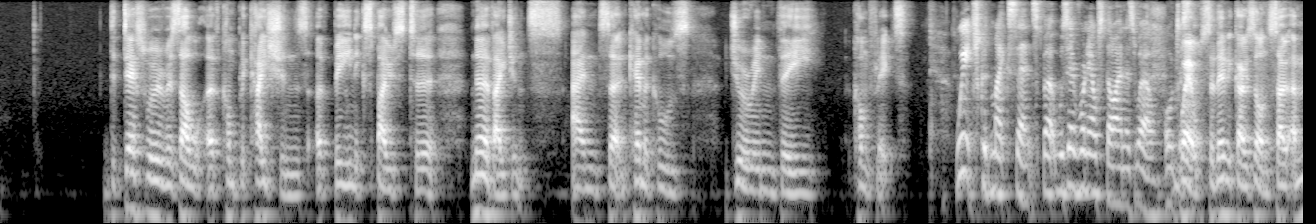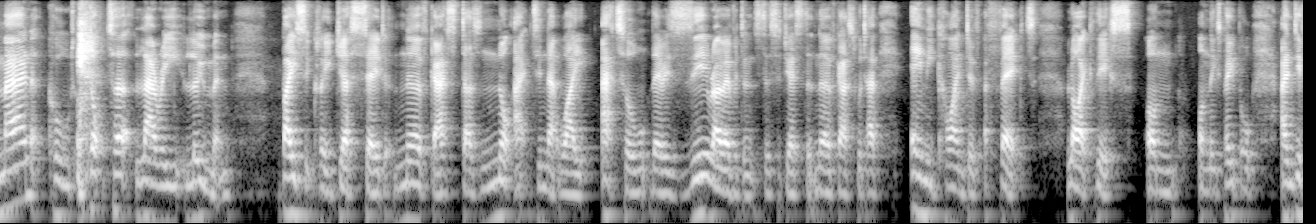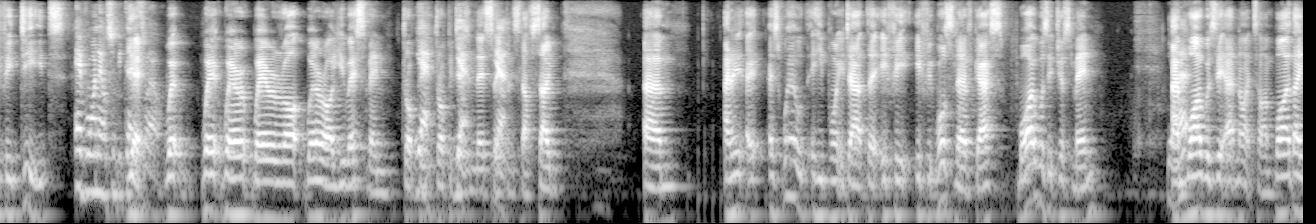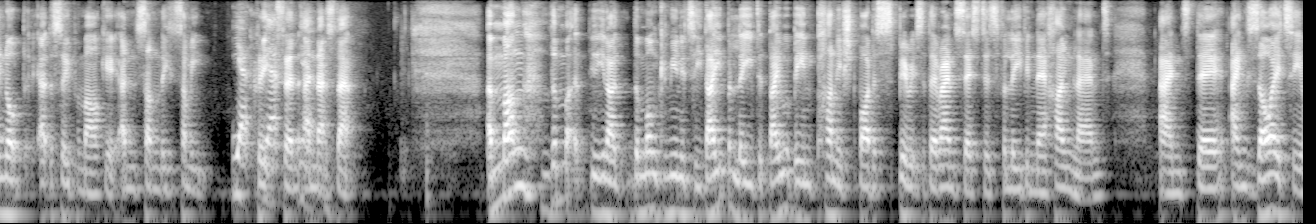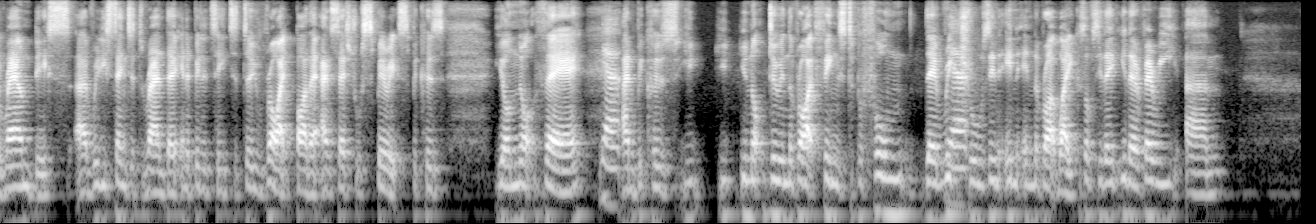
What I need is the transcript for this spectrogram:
the deaths were a result of complications of being exposed to nerve agents and certain chemicals during the conflict. Which could make sense, but was everyone else dying as well? Or just Well, so then it goes on. So a man called Dr. Larry Luman basically just said nerve gas does not act in that way at all. There is zero evidence to suggest that nerve gas would have any kind of effect like this on on these people. And if it did, everyone else would be dead yeah, as well. where where where where are where are US men dropping Yeah, dropping dead yeah, in their sleep and stuff? So, um, and it, it- as well, he pointed out that if it if it was nerve gas, why was it just men? Yeah, And why was it at night time? Why are they not at the supermarket and suddenly something yeah, clicks yeah, and, and that's that? Among the you know the Hmong community, they believed that they were being punished by the spirits of their ancestors for leaving their homeland, and their anxiety around this uh, really centered around their inability to do right by their ancestral spirits because you're not there yeah. and because you, you you're not doing the right things to perform their Yeah. rituals in, in, in the right way because obviously they they're very um,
